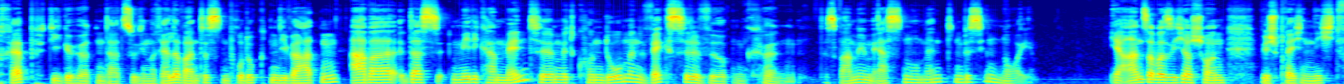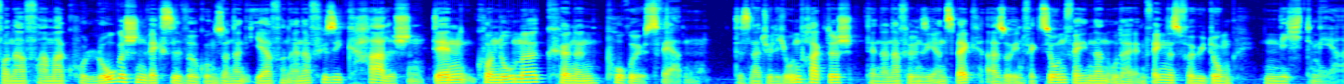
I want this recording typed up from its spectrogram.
PrEP, die gehörten da zu den relevantesten Produkten, die wir hatten. Aber dass Medikamente mit Kondomen wechselwirken können, das war mir im ersten Moment ein bisschen neu. Ihr ahnt es aber sicher schon, wir sprechen nicht von einer pharmakologischen Wechselwirkung, sondern eher von einer physikalischen. Denn Kondome können porös werden. Das ist natürlich unpraktisch, denn dann erfüllen sie ihren Zweck, also Infektionen verhindern oder Empfängnisverhütung, nicht mehr.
